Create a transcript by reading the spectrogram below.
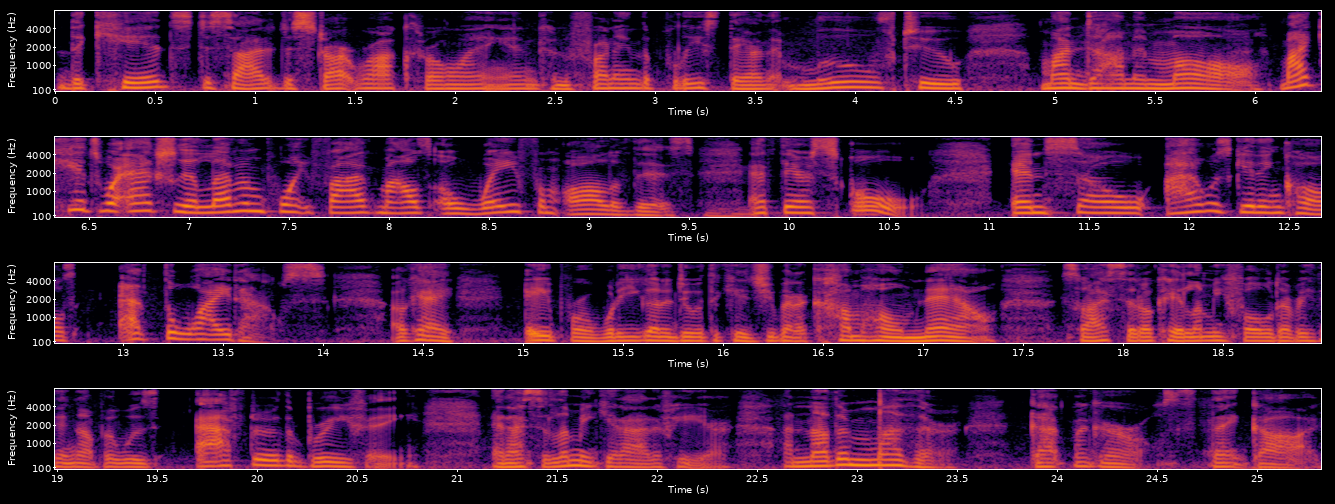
the kids decided to start rock throwing and confronting the police there and that moved to Mondawmin Mall. My kids were actually 11.5 miles away from all of this mm-hmm. at their school. And so I was getting calls at the White House. Okay, April, what are you going to do with the kids? You better come home now. So I said, okay, let me fold everything up. It was after the briefing. And I said, let me get out of here. Another mother got my girls, thank God.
